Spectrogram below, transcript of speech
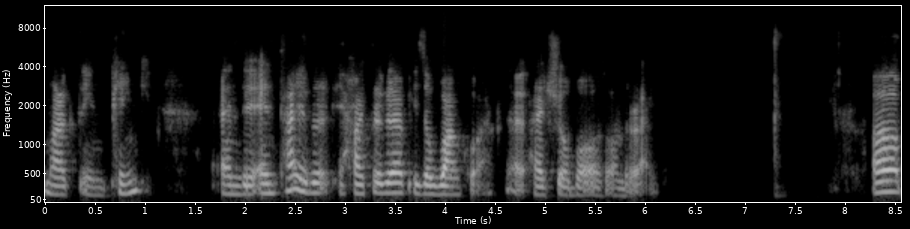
marked in pink and the entire hypergraph is a one quark. I show both on the right. Uh,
